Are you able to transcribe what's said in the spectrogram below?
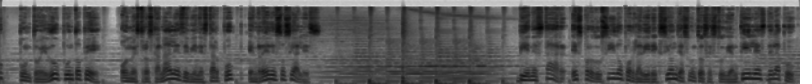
o nuestros canales de Bienestar PUC en redes sociales. Bienestar es producido por la Dirección de Asuntos Estudiantiles de la PUC.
